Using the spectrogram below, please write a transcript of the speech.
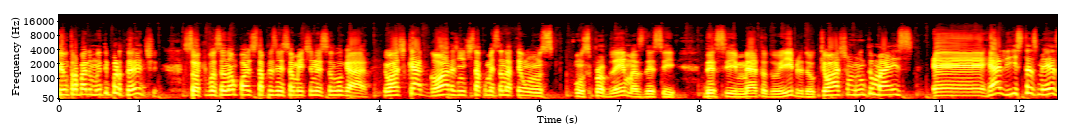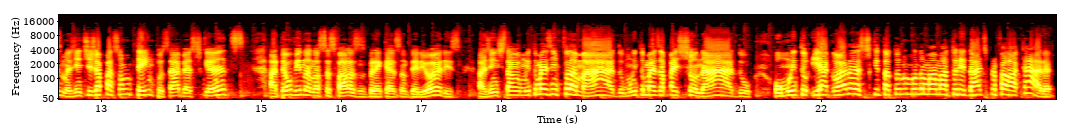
tem um trabalho muito importante, só que você não pode estar presencialmente nesse lugar. Eu acho que agora a gente está começando a ter uns, uns problemas desse, desse método híbrido que eu acho muito mais é, realistas mesmo. A gente já passou um tempo, sabe? Acho que antes, até ouvindo as nossas falas nos branquetes anteriores, a gente estava muito mais inflamado, muito mais apaixonado, ou muito. E agora acho que tá todo mundo uma maturidade para falar, cara,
